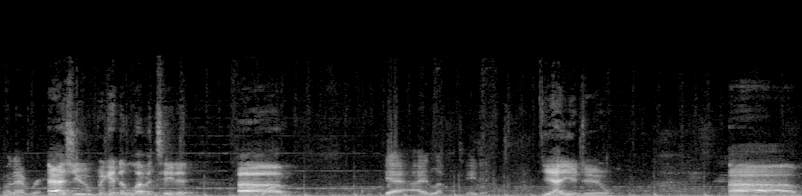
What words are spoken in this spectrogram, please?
Whatever. as you begin to levitate it, um, Yeah, I levitate it. Yeah, you do. Um,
